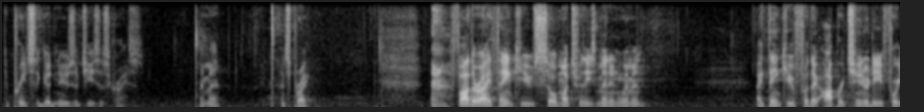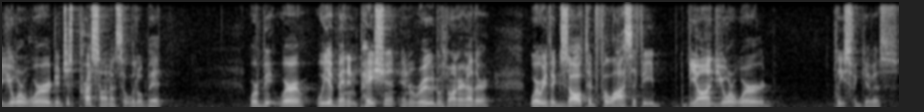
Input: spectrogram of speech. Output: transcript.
to preach the good news of Jesus Christ. Amen. Let's pray. Father, I thank you so much for these men and women. I thank you for the opportunity for your word to just press on us a little bit. Where, where we have been impatient and rude with one another, where we've exalted philosophy beyond your word, please forgive us.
